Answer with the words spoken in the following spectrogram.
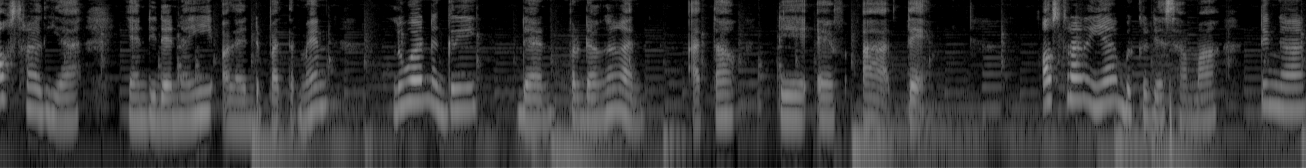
Australia yang didanai oleh Departemen Luar Negeri dan Perdagangan atau DFAT. Australia bekerja sama dengan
